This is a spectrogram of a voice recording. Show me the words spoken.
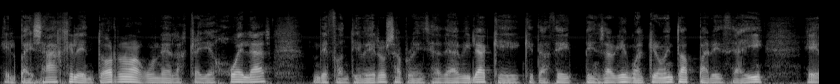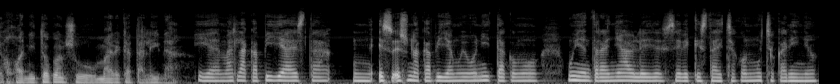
el paisaje, el entorno, algunas de las callejuelas de Fontiveros, a provincia de Ávila, que, que te hace pensar que en cualquier momento aparece ahí eh, Juanito con su madre Catalina. Y además la capilla esta mm, es, es, una capilla muy bonita, como muy entrañable, se ve que está hecha con mucho cariño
